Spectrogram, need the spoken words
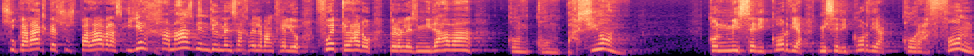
su carácter, sus palabras, y él jamás vendió el mensaje del Evangelio. Fue claro, pero les miraba con compasión, con misericordia, misericordia, corazón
